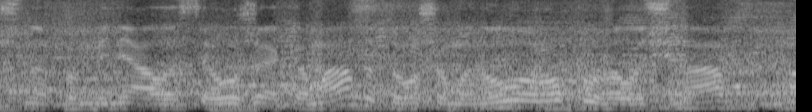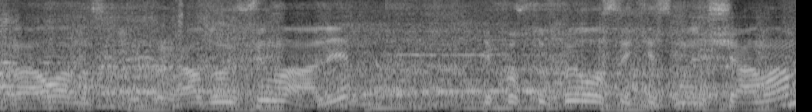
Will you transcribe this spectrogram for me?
точно помінялися вже команди, тому що минулого року Галичина грала, наскільки пригадую, в фіналі і поступилася кисменчанам.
